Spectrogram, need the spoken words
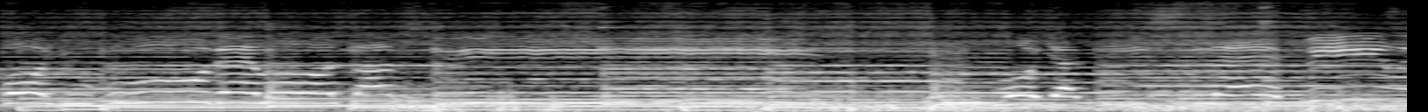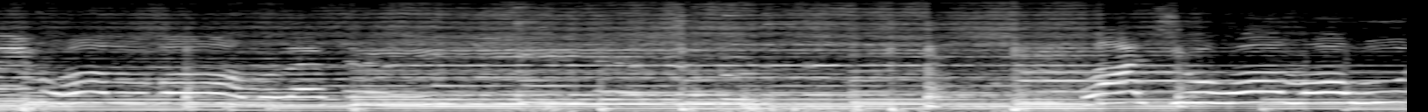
тобою будемо завжди. Моя пісня білим голубом летить. Ланцюгом могутнім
